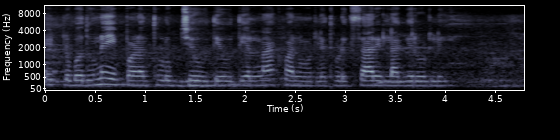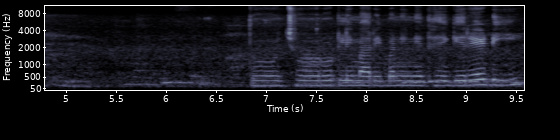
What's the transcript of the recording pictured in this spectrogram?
એટલું બધું નહીં, પણ થોડુંક જેવું તેવું તેલ નાખવાનું એટલે થોડીક સારી લાગે રોટલી. તો જો રોટલી મારી બનીને થઈ ગઈ રેડી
